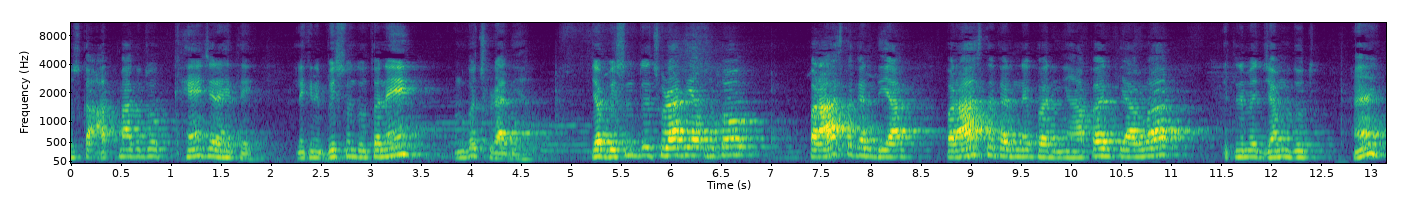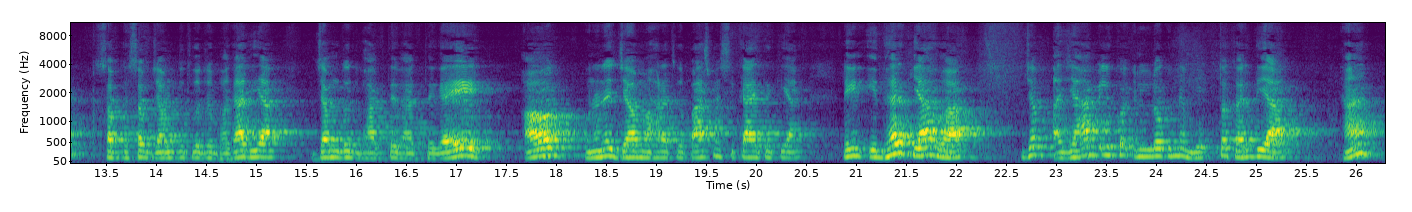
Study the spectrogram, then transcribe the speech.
उसका आत्मा को जो खींच रहे थे, लेकिन विष्णुदूतों ने उनको छुड़ा दिया। जब विष्णुदूत छुड़ा दिया, उनको परास्त कर दिया। परास्त करने पर यहाँ पर क्या हुआ? इतने में जमदूत, हैं? सब सब जमदूत को जो भगा दिया। जमदूत भागते भागते गए और उन्होंने जम महाराज के पास में शिकायत किया। लेकिन इधर क्या हुआ? जब अजामिल को इन लोगों ने मुक्त कर दिया हाँ?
